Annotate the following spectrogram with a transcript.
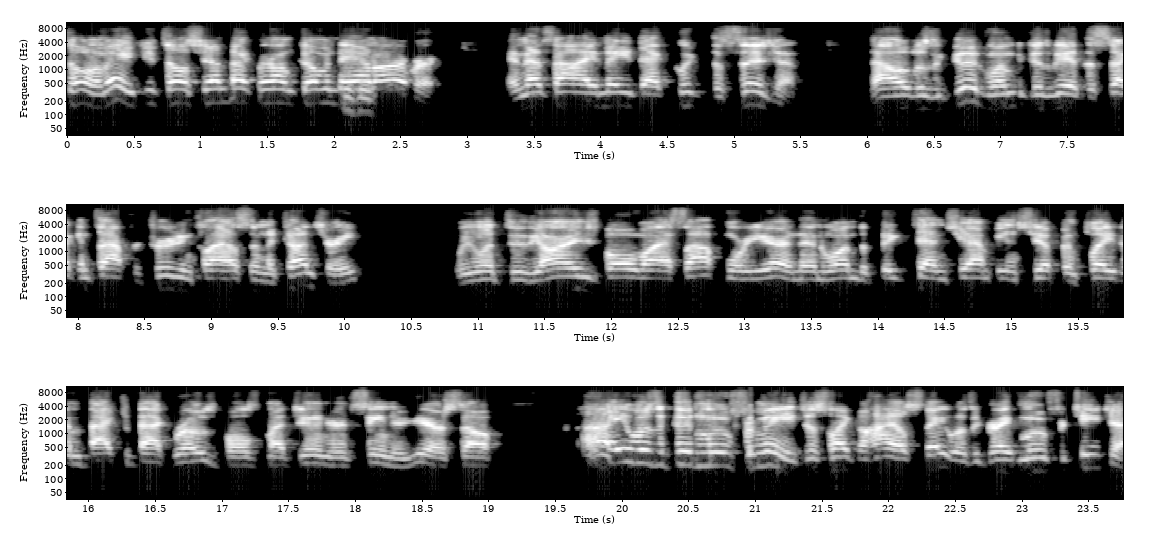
told him, "Hey, you tell Schembechler I'm coming to Ann mm-hmm. Arbor?" And that's how I made that quick decision. Now it was a good one because we had the second top recruiting class in the country, we went to the Orange Bowl my sophomore year and then won the Big Ten championship and played in back to back Rose Bowls my junior and senior year. So Uh, it was a good move for me, just like Ohio State was a great move for TJ.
